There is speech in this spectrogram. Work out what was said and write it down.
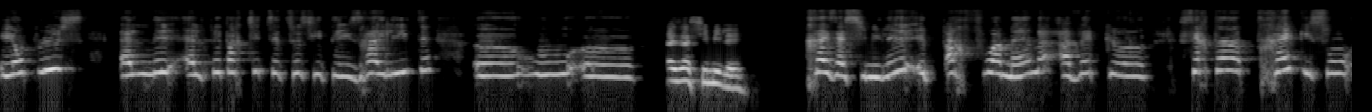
et en plus, elle, elle fait partie de cette société israélite euh, où euh, très assimilée très assimilée et parfois même avec euh, certains traits qui sont,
